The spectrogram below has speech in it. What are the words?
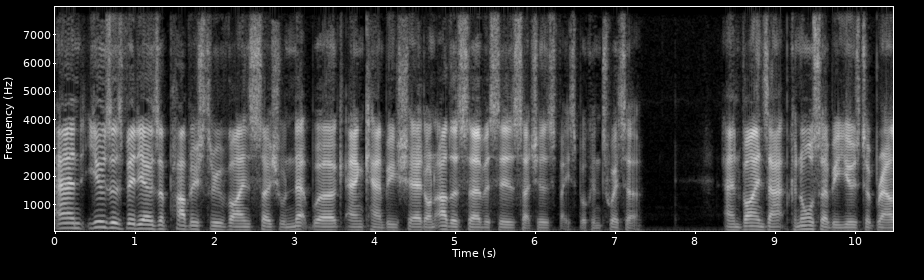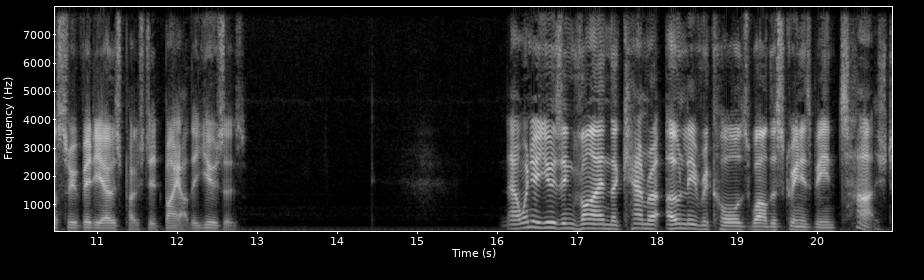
And users' videos are published through Vine's social network and can be shared on other services such as Facebook and Twitter. And Vine's app can also be used to browse through videos posted by other users. Now, when you're using Vine, the camera only records while the screen is being touched,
